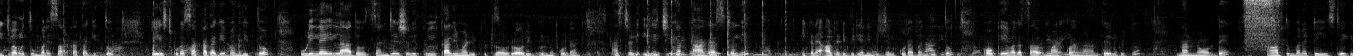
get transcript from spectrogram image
ನಿಜವಾಗ್ಲೂ ತುಂಬಾ ಸಖತ್ತಾಗಿತ್ತು ಟೇಸ್ಟ್ ಕೂಡ ಸಖತ್ತಾಗೇ ಬಂದಿತ್ತು. ಉಳಿಲೇ ಇಲ್ಲ. ಅದು ಸಂಜೆ ಅಷ್ಟರಲ್ಲಿ ಫುಲ್ ಖಾಲಿ ಮಾಡಿಟ್ಬಿಟ್ರು ಅವರು ಅವರಿಬ್ರು ಕೂಡ. ಅಷ್ಟರಲ್ಲಿ ಇಲ್ಲಿ ಚಿಕನ್ ಆಗ ಅಷ್ಟರಲ್ಲಿ ಈ ಕಡೆ ಆಲ್ರೆಡಿ ಬಿರಿಯಾನಿ ವಿಷಲ್ ಕೂಡ ಬಂದಿತ್ತು. ಓಕೆ ಇವಾಗ ಸರ್ವ್ ಮಾಡ್ಕೊಳ್ಳೋಣ ಅಂತ ಹೇಳ್ಬಿಟ್ಟು ನಾನು ನೋಡಿದೆ. ತುಂಬಾ ಟೇಸ್ಟಿಯಾಗಿ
